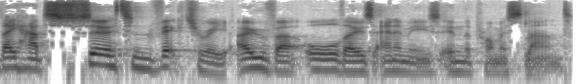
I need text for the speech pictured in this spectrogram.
they had certain victory over all those enemies in the promised land.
